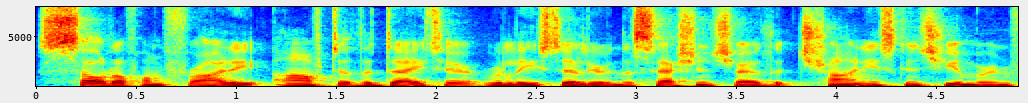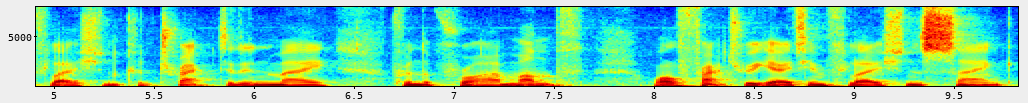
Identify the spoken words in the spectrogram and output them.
sold off on Friday after the data released earlier in the session showed that Chinese consumer inflation contracted in May from the prior month, while factory gate inflation sank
